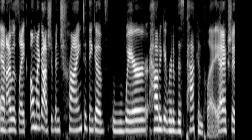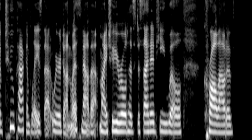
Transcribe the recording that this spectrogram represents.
And I was like, "Oh my gosh, I've been trying to think of where how to get rid of this pack and play. I actually have two pack and plays that we're done with now that my 2-year-old has decided he will crawl out of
